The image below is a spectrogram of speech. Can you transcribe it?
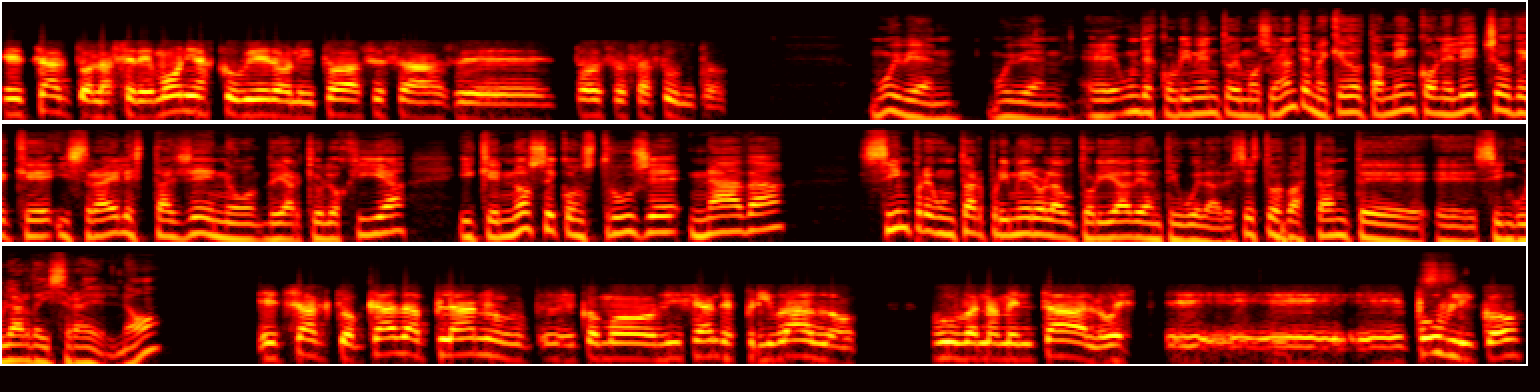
Exacto, las ceremonias que hubieron y todas esas, eh, todos esos asuntos. Muy bien, muy bien. Eh, un descubrimiento emocionante. Me quedo también con el hecho de que Israel está lleno de arqueología y que no se construye nada sin preguntar primero a la autoridad de antigüedades. Esto es bastante singular de Israel, ¿no? Exacto. Cada plano, como dije antes, privado, gubernamental o eh, público,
